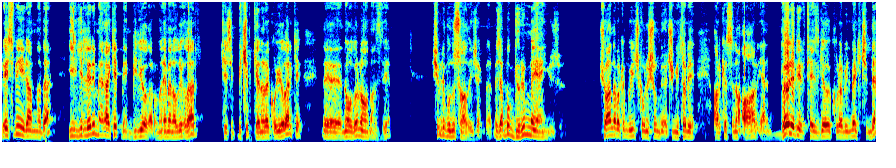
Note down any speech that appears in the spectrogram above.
resmi ilanla da ilgilileri merak etmeyin biliyorlar. Onu hemen alıyorlar. Kesip biçip kenara koyuyorlar ki e, ne olur ne olmaz diye. Şimdi bunu sağlayacaklar. Mesela bu görünmeyen yüzü. Şu anda bakın bu hiç konuşulmuyor. Çünkü tabii arkasına ağır yani böyle bir tezgahı kurabilmek için de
